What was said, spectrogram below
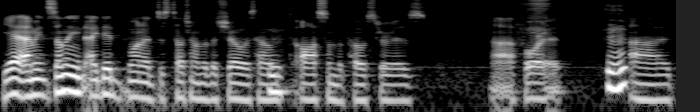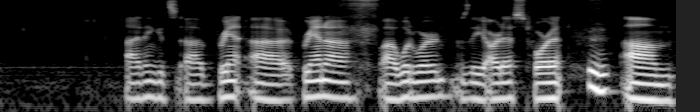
yeah, I mean something I did want to just touch on with the show is how Mm. awesome the poster is uh, for it. Mhm. Uh, I think it's uh, Brian, uh, Brianna uh, Woodward was the artist for it, Mhm. um,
